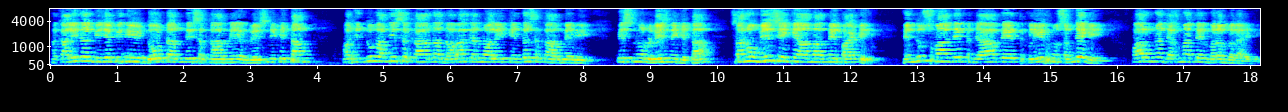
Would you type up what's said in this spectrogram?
ਅਕਾਲੀ ਦਲ ਬੀਜੇਪੀ ਦੀ ਦੋ ਟਰਮ ਦੀ ਸਰਕਾਰ ਨੇ ਰਿਲੀਜ਼ ਨਹੀਂ ਕੀਤਾ ਔਰ ਹਿੰਦੂਵਾਦੀ ਸਰਕਾਰ ਦਾ ਦਾਵਾ ਕਰਨ ਵਾਲੀ ਕੇਂਦਰ ਸਰਕਾਰ ਨੇ ਵੀ ਇਸ ਨੂੰ ਰਿਲੀਜ਼ ਨਹੀਂ ਕੀਤਾ। ਸਾਨੂੰ ਉਮੀਦ ਸੀ ਕਿ ਆਮ ਆਦਮੀ ਪਾਰਟੀ ਹਿੰਦੂ ਸਮਾਜ ਦੇ ਪੰਜਾਬ ਦੇ ਤਕਲੀਫ ਨੂੰ ਸਮਝੇਗੀ ਔਰ ਉਹਨਾਂ ਜ਼ਖਮਾਂ ਤੇ ਮਰਮ ਲਗਾਏਗੀ।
